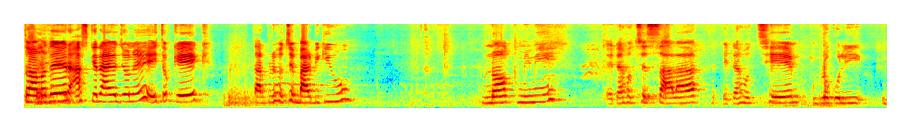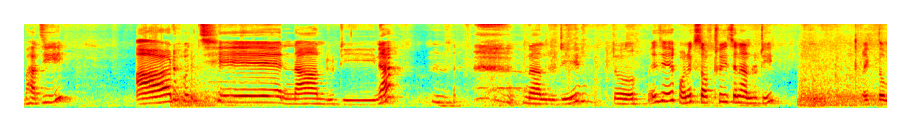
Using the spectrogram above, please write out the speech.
তো আমাদের আজকের আয়োজনে এই তো কেক, তারপরে হচ্ছে বারবিকিউ নক মিমি এটা হচ্ছে সালাদ এটা হচ্ছে ব্রোকলি ভাজি আর হচ্ছে নান রুটি না? নান রুটি। তো এই যে অনেক সফট হয়েছে নান রুটি। একদম।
